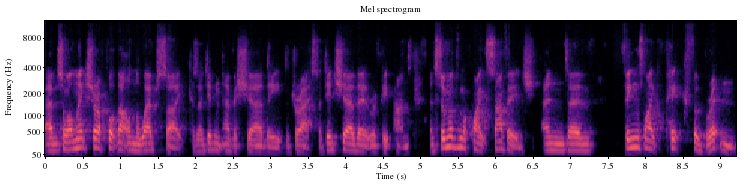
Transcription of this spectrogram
Um, so I'll make sure I put that on the website because I didn't ever share the the dress. I did share the repeat patterns, and some of them are quite savage. And um, things like "Pick for Britain,"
